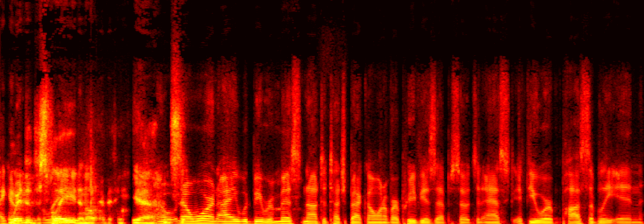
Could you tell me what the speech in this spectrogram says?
the can way to relate. display it and all everything. Yeah. Now, So- now, Warren, I would be remiss not to touch back on one of our previous episodes and ask if you were possibly in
